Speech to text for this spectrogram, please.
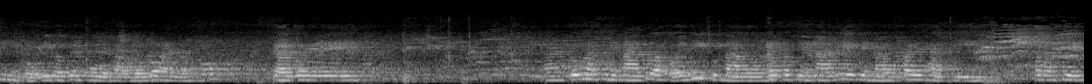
ni, kau ilo tu kau nak boloan aku. Kalau cũng là thì mà tôi có đi cùng nào nó có tiền nào đi tiền nào quay là thì còn tiền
